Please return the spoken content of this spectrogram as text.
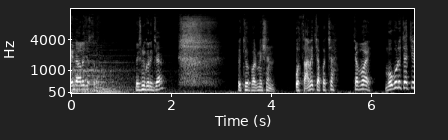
ఏంటి ఆలోచిస్తున్నావు? మిషన్ గురించా? విత్ యువర్ పర్మిషన్ ఓ సామెత చెప్పొచ్చా? చెప్పబాయ్. మొగుడు చచ్చి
